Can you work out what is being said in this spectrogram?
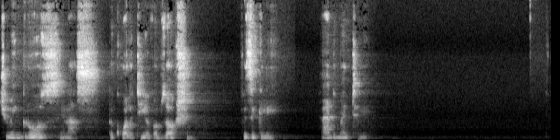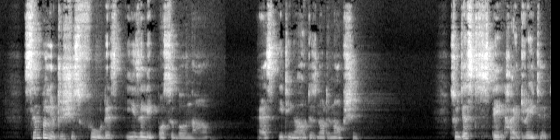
Chewing grows in us the quality of absorption, physically and mentally. Simple nutritious food is easily possible now, as eating out is not an option. So just stay hydrated.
